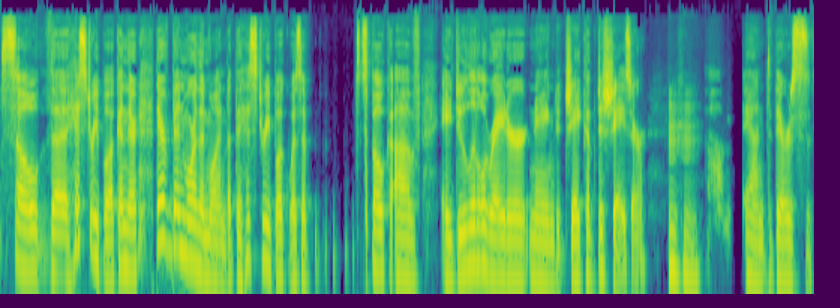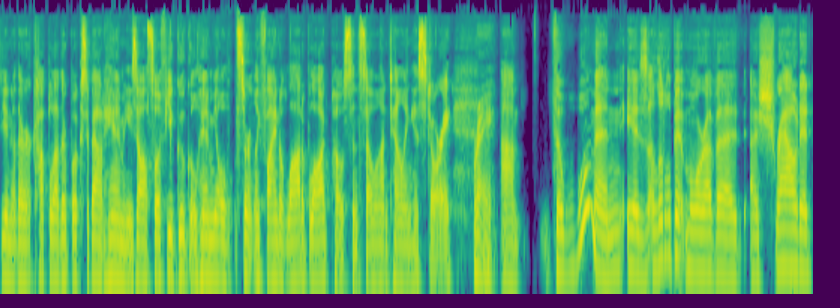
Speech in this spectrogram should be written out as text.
So the history book, and there there have been more than one, but the history book was a spoke of a Doolittle raider named Jacob DeShazer. Mm-hmm. Um, and there's, you know, there are a couple other books about him. He's also, if you Google him, you'll certainly find a lot of blog posts and so on telling his story. Right. Um, the woman is a little bit more of a, a shrouded.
